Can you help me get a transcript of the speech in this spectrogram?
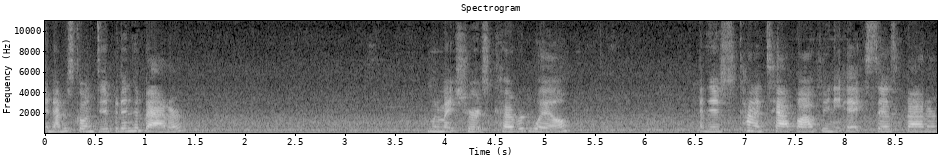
and I'm just going to dip it in the batter. I'm going to make sure it's covered well. And then just kind of tap off any excess batter.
